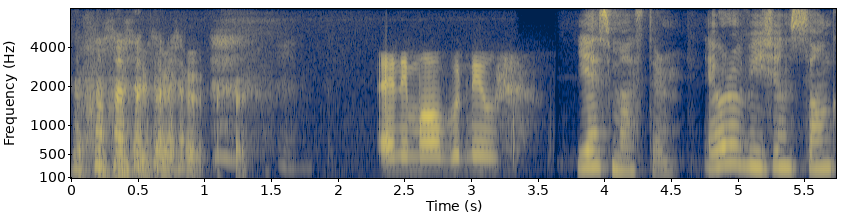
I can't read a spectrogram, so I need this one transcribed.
Any more good news? Yes, Master. Eurovision Song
